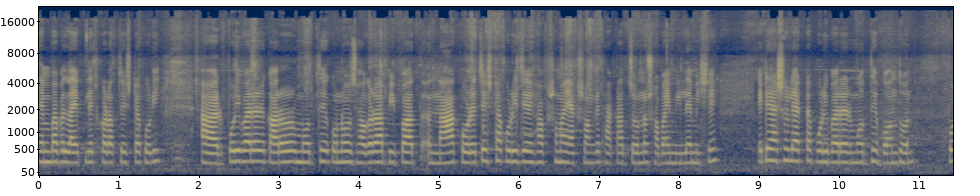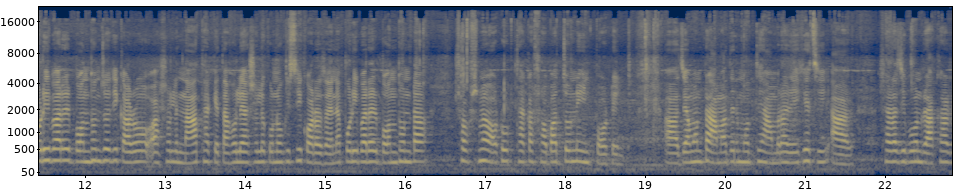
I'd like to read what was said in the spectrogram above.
সেমভাবে লাইফ লেট করার চেষ্টা করি। আর পরিবারের কারোর মধ্যে কোনো ঝগড়া, বিপাদ না করে চেষ্টা করি যে সব সময় একসঙ্গে থাকার জন্য সবাই মিলেমিশে। এটা আসলে একটা পরিবারের মধ্যে বন্ধন। পরিবারের বন্ধন যদি কারও আসলে না থাকে, তাহলে আসলে কোনো কিছুই করা যায় না। পরিবারের বন্ধনটা সবসময় অটুট থাকা সবার জন্য ইম্পর্টেন্ট যেমনটা আমাদের মধ্যে আমরা রেখেছি, আর সারা জীবন রাখার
